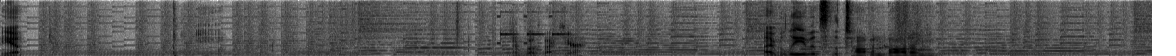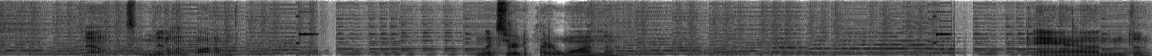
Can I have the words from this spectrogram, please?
Yep. They're both back here. I believe it's the top and bottom. No, it's middle and bottom. Elixir to player one. And...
